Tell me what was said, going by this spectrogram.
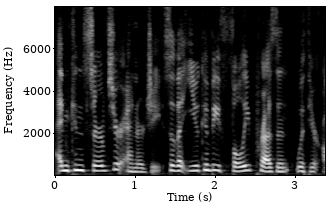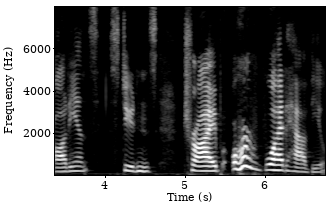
and conserves your energy so that you can be fully present with your audience, students, tribe, or what have you.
